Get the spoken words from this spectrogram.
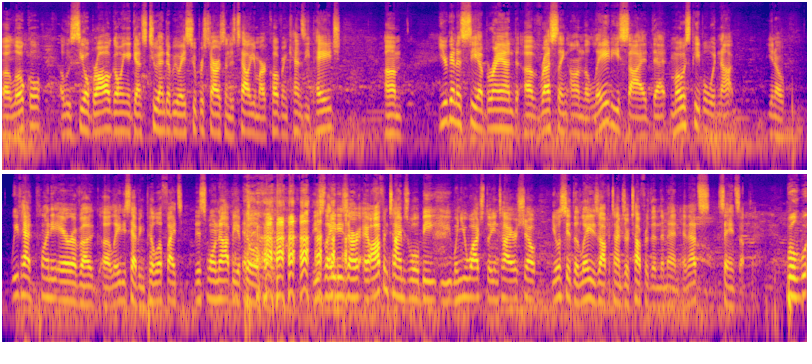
uh local, a Lucille Brawl, going against two NWA superstars, Natalia Markova and Kenzie Paige. Um, you're going to see a brand of wrestling on the ladies' side that most people would not, you know. We've had plenty air of uh, uh, ladies having pillow fights. This will not be a pillow fight. These ladies are oftentimes will be when you watch the entire show, you'll see that the ladies oftentimes are tougher than the men, and that's saying something. Well,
